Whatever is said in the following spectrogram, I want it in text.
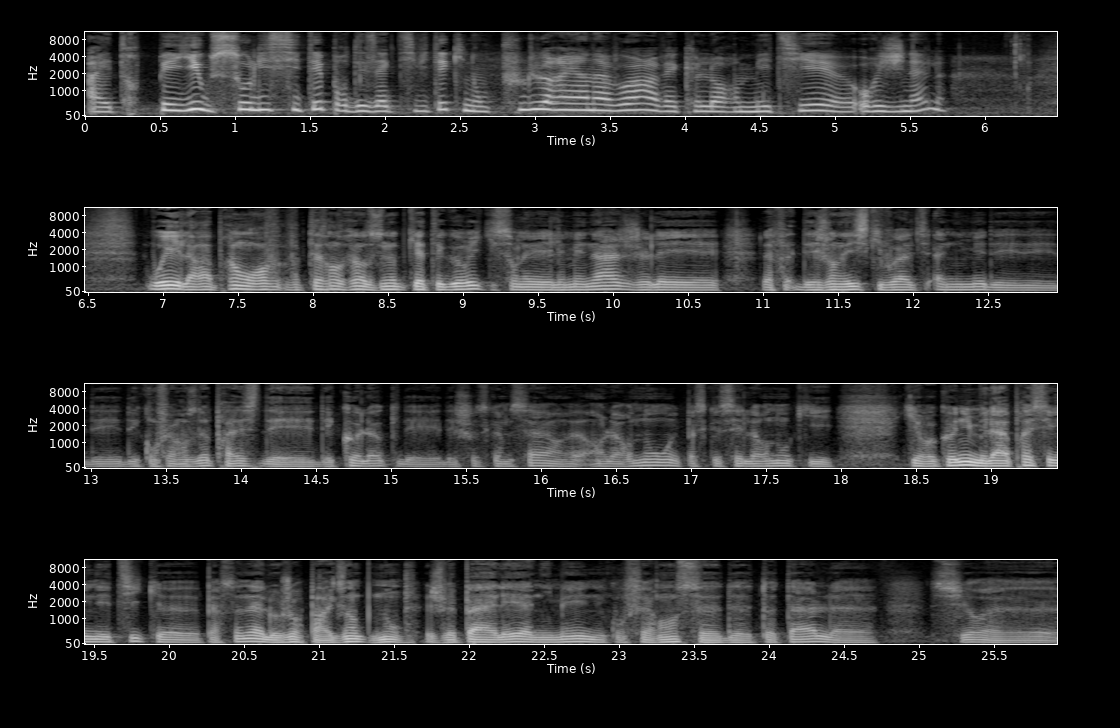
à être payés ou sollicités pour des activités qui n'ont plus rien à voir avec leur métier euh, originel? Oui, alors après, on va peut-être rentrer dans une autre catégorie qui sont les, ménages, les, des journalistes qui vont animer des, des, des conférences de presse, des, des colloques, des, choses comme ça euh, en leur nom, et parce que c'est leur nom qui, qui est reconnu. Mais là, après, c'est une éthique euh, personnelle. Au jour, par exemple, non, je vais pas aller animer une conférence de Total euh,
